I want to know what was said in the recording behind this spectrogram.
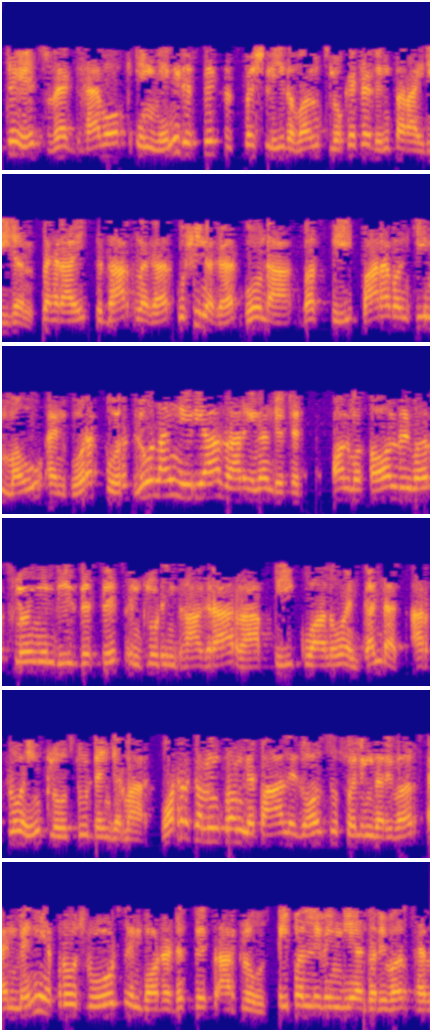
states wreaked havoc in many districts, especially the ones located in Tarai region. Bahraich, Siddharthnagar, Kushinagar, Gonda, Basti, Barabanki, Mau and Gorakhpur, low-lying areas are inundated. Almost all rivers flowing in these districts, including Ghagra, Rapti, Kuano and Gandak, are flowing close to danger mark. Water coming from Nepal is also swelling the rivers and many approach roads in border districts are closed. People living near the rivers have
